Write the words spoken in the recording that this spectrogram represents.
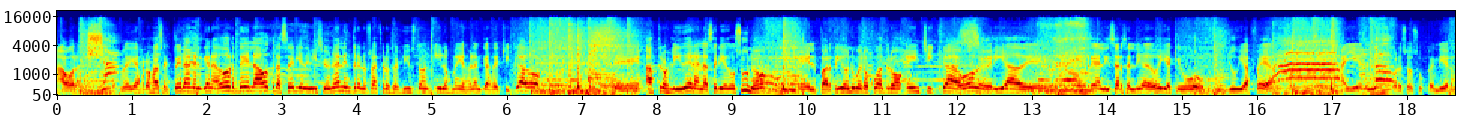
Ahora, los Medias Rojas esperan el ganador de la otra serie divisional entre los Astros de Houston y los Medias Blancas de Chicago. Eh, Astros lideran la serie 2-1. El partido número 4 en Chicago debería de realizarse el día de hoy ya que hubo lluvia fea ayer, por eso suspendieron.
